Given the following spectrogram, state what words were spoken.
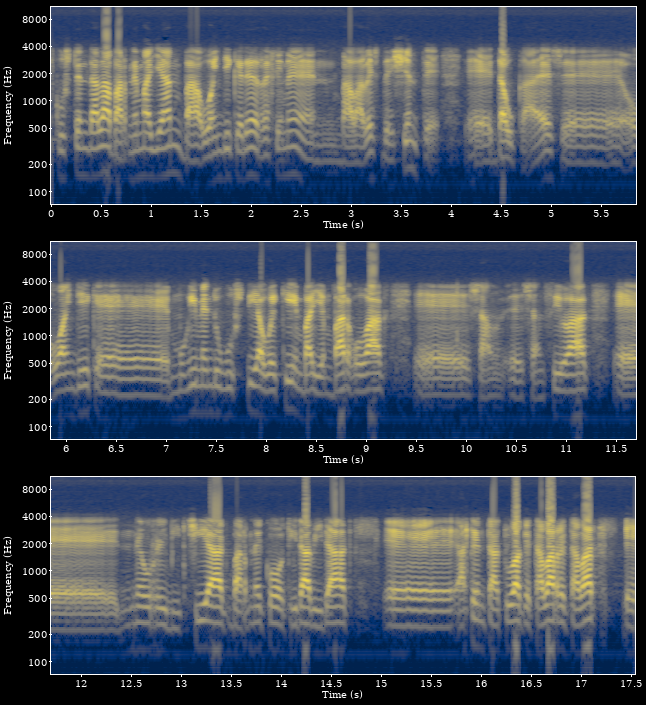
ikusten dela barne mailan ba, oindik ere regimen ba, babes desente e, dauka, ez? E, oindik e, mugimendu guzti hauekin, bai, embargoak, e, san, e, sanzioak, e, neurri bitxiak, barneko tirabirak, e, atentatuak, eta bar, eta bar, e,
